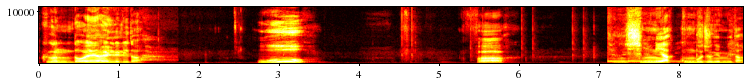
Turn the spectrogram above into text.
그건 너의 할 일이다. 오! fuck 저는 심리학 공부 중입니다.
